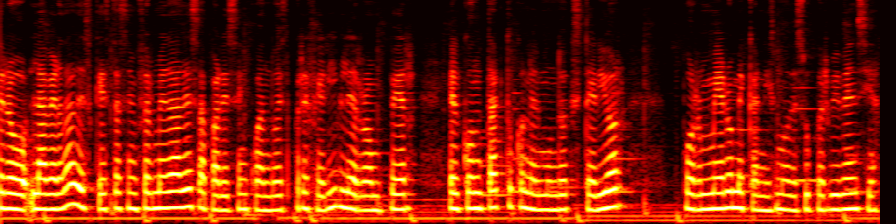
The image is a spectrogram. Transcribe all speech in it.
pero la verdad es que estas enfermedades aparecen cuando es preferible romper el contacto con el mundo exterior por mero mecanismo de supervivencia.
